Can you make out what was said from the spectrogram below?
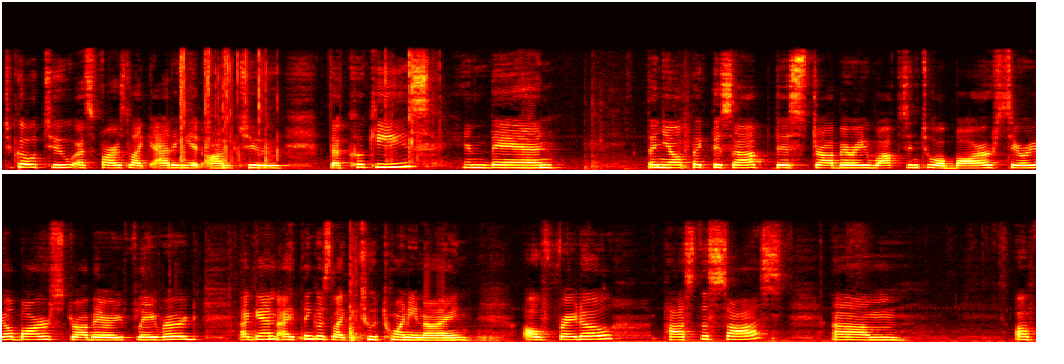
to go to as far as like adding it onto the cookies. And then then y'all pick this up. This strawberry walks into a bar, cereal bar, strawberry flavored. Again, I think it was like $2.29. Alfredo pasta sauce. Um, of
